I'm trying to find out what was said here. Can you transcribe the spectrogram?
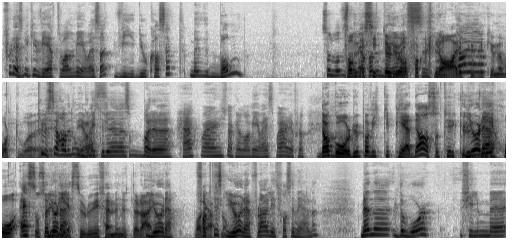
for dere som ikke vet hva en VHS er videokassett med bånd. Tommy, sitter du og forklarer Ja, ja, ja. publikummet vårt Plutselig har vi noen unge lyttere som bare Hæ, hva er det du snakker om? VHS? Hva er det for noe? Da går du på Wikipedia, og så trykker du det. VHS, og så Gjør det. leser du i fem minutter der. Gjør det. hva det Faktisk noe. gjør det, for det er litt fascinerende. Men uh, The War, film med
